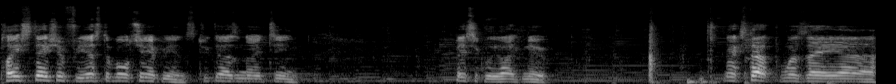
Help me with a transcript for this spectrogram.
PlayStation Fiesta Bowl champions 2019. Basically like new. Next up was a uh,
